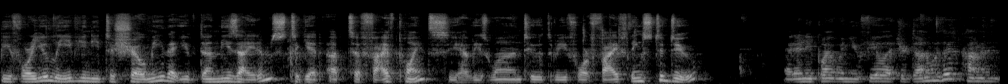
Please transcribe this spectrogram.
Before you leave, you need to show me that you've done these items to get up to five points. You have these one, two, three, four, five things to do. At any point when you feel that you're done with it, come and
